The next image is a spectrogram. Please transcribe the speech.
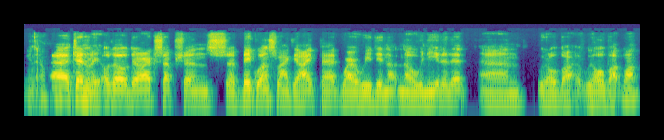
you know? Uh, generally although there are exceptions uh, big ones like the iPad where we did not know we needed it and we all bought we all bought one.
